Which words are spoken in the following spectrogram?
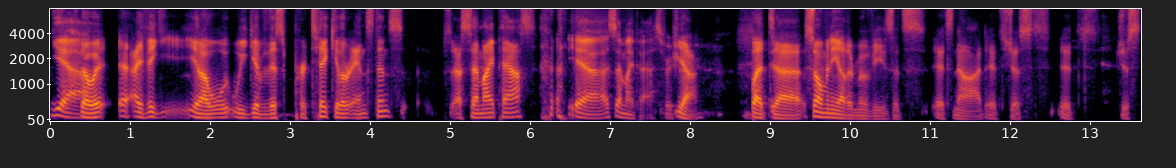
Yeah. So it, I think you know we give this particular instance a semi pass. yeah, a semi pass for sure. Yeah. but uh, so many other movies, it's it's not. It's just it's just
